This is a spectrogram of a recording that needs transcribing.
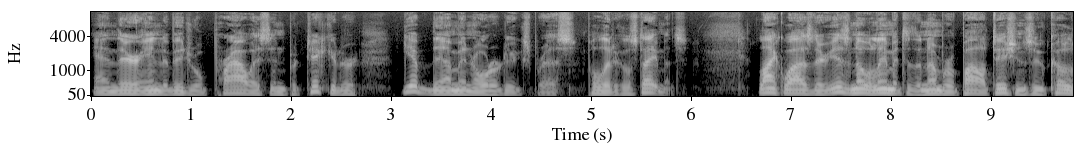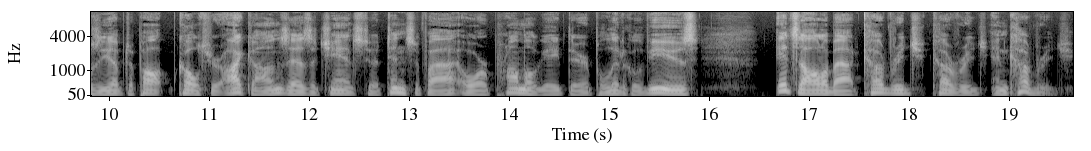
and their individual prowess in particular give them in order to express political statements. Likewise, there is no limit to the number of politicians who cozy up to pop culture icons as a chance to intensify or promulgate their political views. It's all about coverage, coverage, and coverage.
